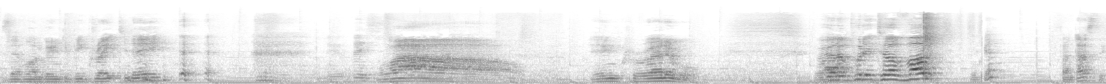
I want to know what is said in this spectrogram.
Is everyone going to be great today? Look at this. wow. Incredible. We're gonna put it to a vote. Okay. Fantastic.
